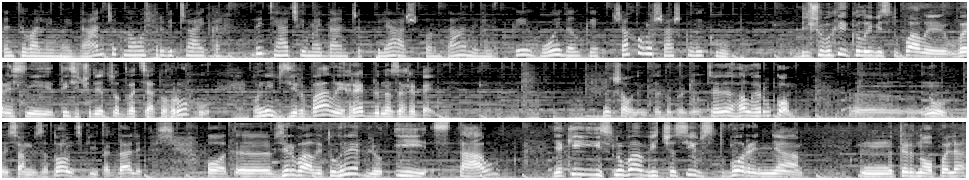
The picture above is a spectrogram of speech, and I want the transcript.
танцювальний майданчик на острові Чайка, дитячий майданчик, пляж, фонтани, містки, гойдалки, шахово-шашковий клуб. Більшовики, коли відступали у вересні 1920 року, вони взірвали греблю на Загребелі. Ну, що вони могли добре? Це галгервком. Е, ну, той самий Затонський і так далі. От, е, взірвали ту греблю і став, який існував від часів створення Тернополя,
